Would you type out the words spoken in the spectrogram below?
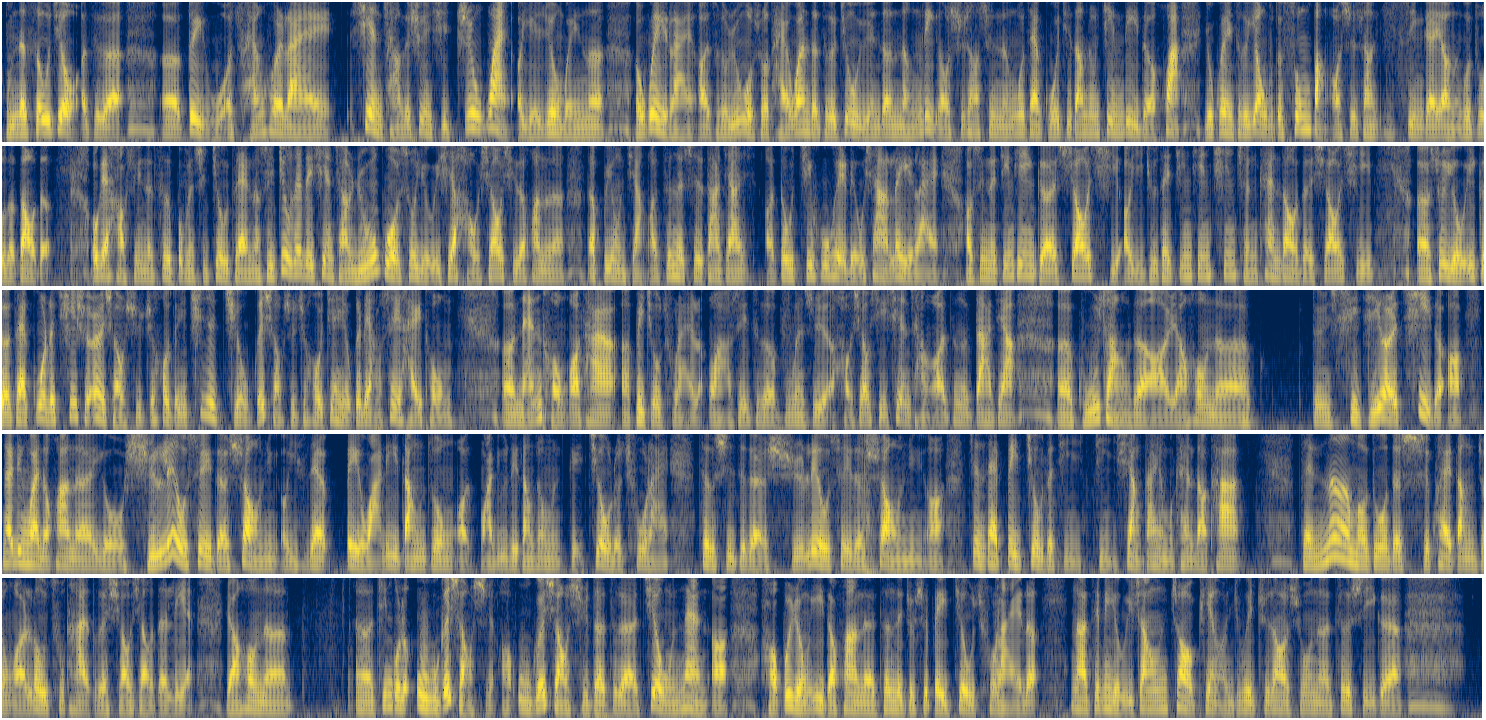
我们的搜救啊，这个呃队伍传回来。现场的讯息之外，啊，也认为呢，呃，未来啊，这个如果说台湾的这个救援的能力哦，实际上是能够在国际当中尽力的话，有关于这个药物的松绑哦，实际上是应该要能够做得到的。OK，好，所以呢，这个部分是救灾呢，所以救灾的现场，如果说有一些好消息的话呢，那不用讲啊，真的是大家啊都几乎会流下泪来。好，所以呢，今天一个消息啊，也就在今天清晨看到的消息，呃，说有一个在过了七十二小时之后，等于七十九个小时之后，竟然有个两。两岁孩童，呃，男童哦，他呃被救出来了，哇！所以这个部分是好消息，现场啊，真的大家呃鼓掌的啊，然后呢，对，喜极而泣的啊。那另外的话呢，有十六岁的少女哦，也是在被瓦砾当中哦，瓦砾堆当中给救了出来。这个是这个十六岁的少女啊，正在被救的景景象，大家有没有看到她在那么多的石块当中啊，露出她这个小小的脸，然后呢？呃，经过了五个小时啊，五个小时的这个救难啊，好不容易的话呢，真的就是被救出来了。那这边有一张照片啊，你就会知道说呢，这个是一个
